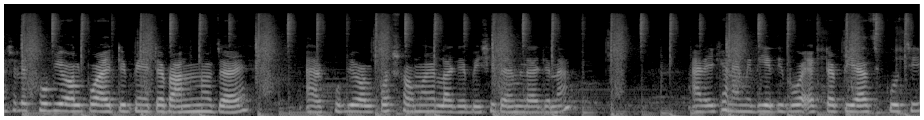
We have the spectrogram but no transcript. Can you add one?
আসলে খুবই অল্প আইটেমে এটা বানানো যায়। আর খুবই অল্প সময় লাগে, বেশি টাইম লাগে না। আর এখানে আমি দিয়ে দিব একটা পেঁয়াজ কুচি।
